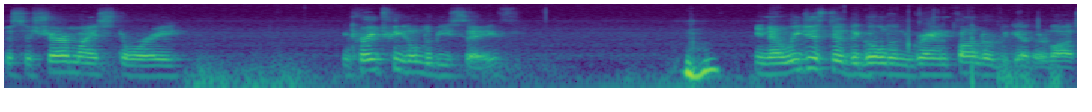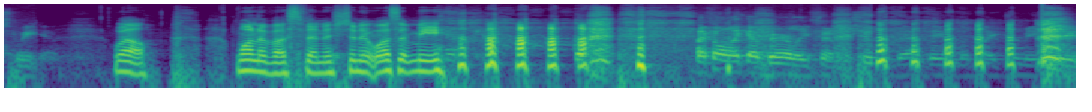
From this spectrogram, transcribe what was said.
just to share my story, encourage people to be safe. Mm-hmm. You know, we just did the Golden Gran Fondo together last weekend. Well, one of us finished, and it wasn't me. I felt like I barely finished. It was a bad day on the bike for me too.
